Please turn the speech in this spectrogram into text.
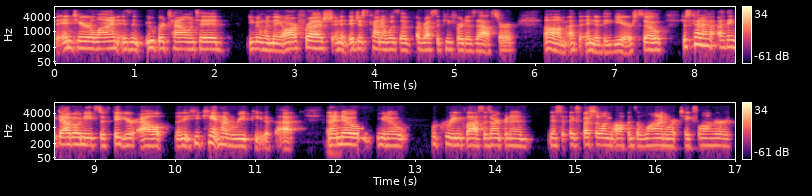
the interior line isn't uber talented even when they are fresh and it, it just kind of was a, a recipe for disaster um, at the end of the year. So just kind of, I think Dabo needs to figure out that he can't have a repeat of that. And I know, you know, recruiting classes aren't going to, especially along the offensive line where it takes longer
